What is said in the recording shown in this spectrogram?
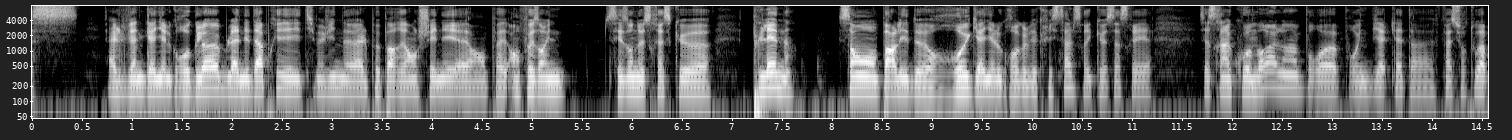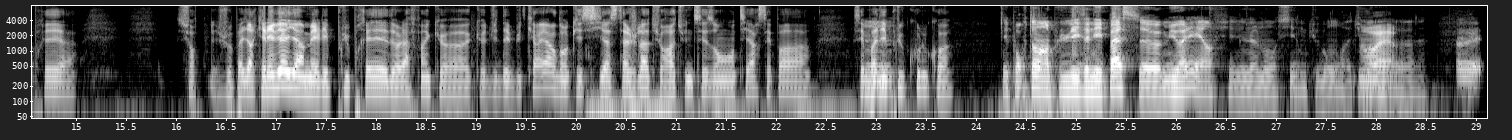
elle vient de gagner le gros globe. L'année d'après, t'imagines, elle peut pas réenchaîner en, en faisant une saison ne serait-ce que pleine, sans parler de regagner le gros globe de cristal. C'est vrai que ça serait, ça serait un coup au moral hein, pour, euh, pour une biathlète. euh, Enfin, surtout après. euh, sur, je veux pas dire qu'elle est vieille, hein, mais elle est plus près de la fin que, que du début de carrière. Donc, et si à cet âge-là, tu rates une saison entière, c'est pas, c'est pas Mhm. des plus cool, quoi. Et pourtant, hein, plus les années passent, mieux elle est hein, finalement aussi. Donc bon, tu vois. Ouais. euh, Ouais.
